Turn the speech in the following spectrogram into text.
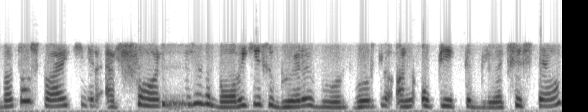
wat ons baie keer ervaar is dat 'n babatjie gebore word word hulle aan objekte blootgestel.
